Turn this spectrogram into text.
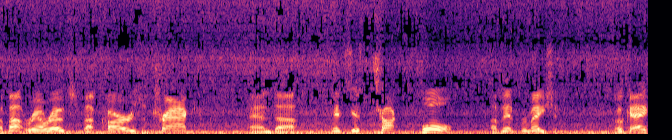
about railroads, about cars and track, and uh, it's just chock full of information. Okay?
